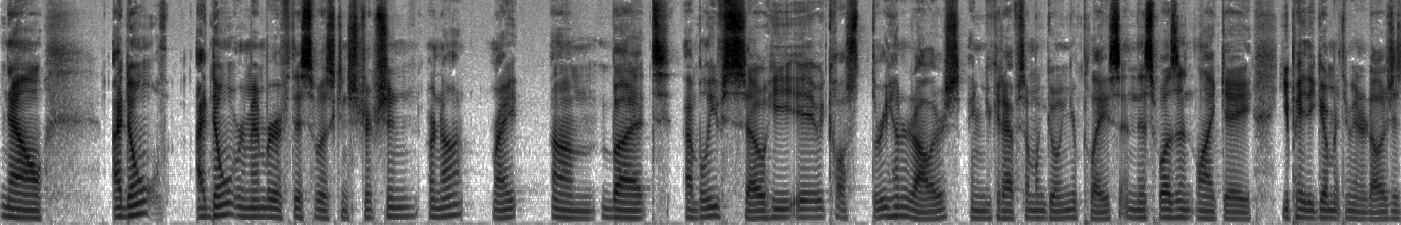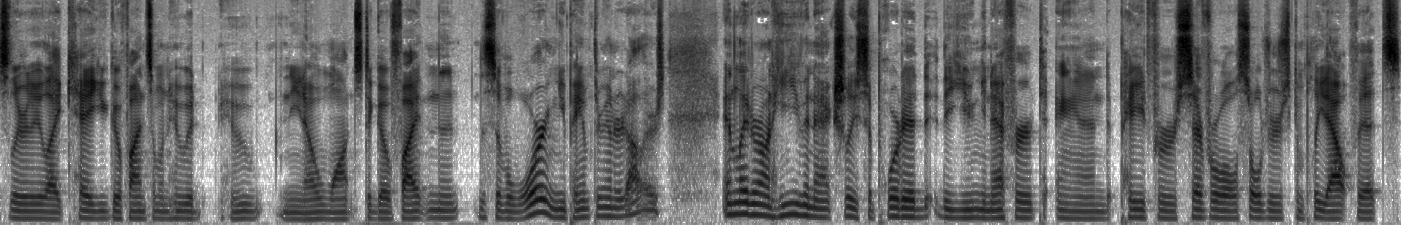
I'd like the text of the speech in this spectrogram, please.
Now, I don't I don't remember if this was conscription or not, right? Um, but I believe so. He it would cost three hundred dollars, and you could have someone go in your place. And this wasn't like a you pay the government three hundred dollars. It's literally like, hey, you go find someone who would who you know wants to go fight in the, the Civil War, and you pay him three hundred dollars. And later on, he even actually supported the Union effort and paid for several soldiers' complete outfits.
